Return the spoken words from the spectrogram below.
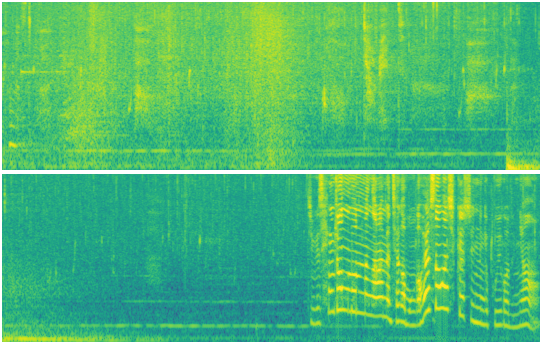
We must. 지금 생존 본능을 하면 제가 뭔가 활성화시킬 수 있는 게 보이거든요.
